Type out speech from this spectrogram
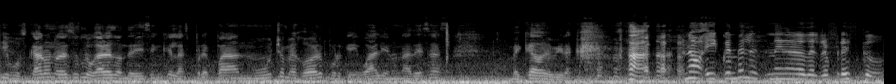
y buscar uno de esos lugares donde dicen que las preparan mucho mejor, porque igual y en una de esas me quedo de vivir acá. No, y cuéntales, nena, lo del refresco,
